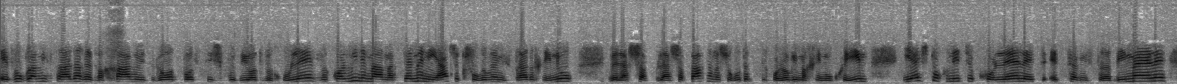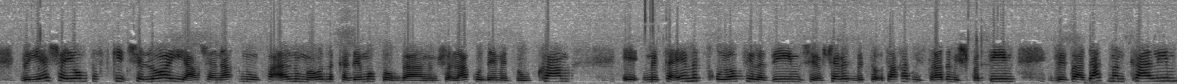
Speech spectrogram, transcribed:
אה, והוא גם משרד הרווחה במסגרות פוסט-אשפוזיות וכולי, וכל מיני מאמצי מניעה שקשורים למשרד החינוך ולשפ"חים, לשירות הפסיכולוגים החינוכיים. יש תוכנית שכוללת את המשרדים האלה, ויש היום תפקיד שלא היה, שאנחנו פעלנו מאוד לקדם אותו בממשלה הקודמת, והוקם מתאמת זכויות ילדים שיושבת תחת משרד המשפטים וועדת מנכ"לים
